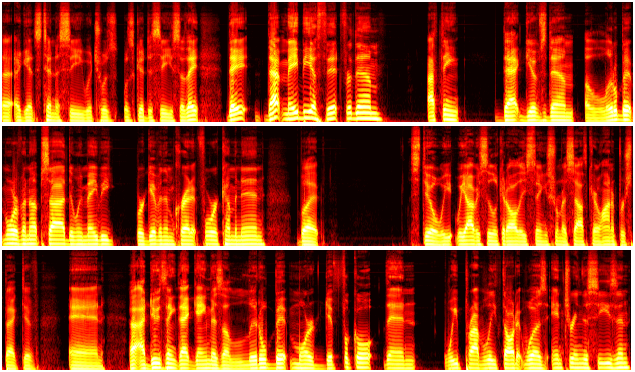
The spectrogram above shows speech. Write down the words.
uh, against Tennessee, which was was good to see. So they they that may be a fit for them. I think that gives them a little bit more of an upside than we maybe were giving them credit for coming in. But still, we, we obviously look at all these things from a South Carolina perspective. And I do think that game is a little bit more difficult than we probably thought it was entering the season.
